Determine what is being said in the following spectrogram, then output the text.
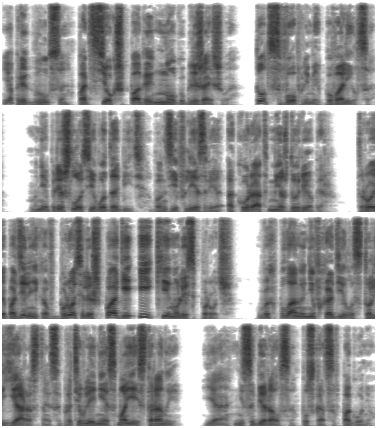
Я пригнулся, подсек шпагой ногу ближайшего. Тот с воплями повалился. Мне пришлось его добить, вонзив лезвие аккурат между ребер. Трое подельников бросили шпаги и кинулись прочь. В их планы не входило столь яростное сопротивление с моей стороны. Я не собирался пускаться в погоню.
